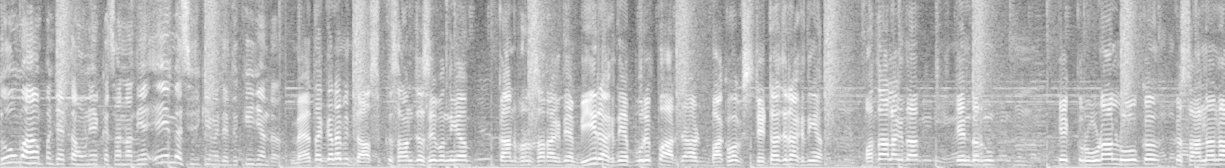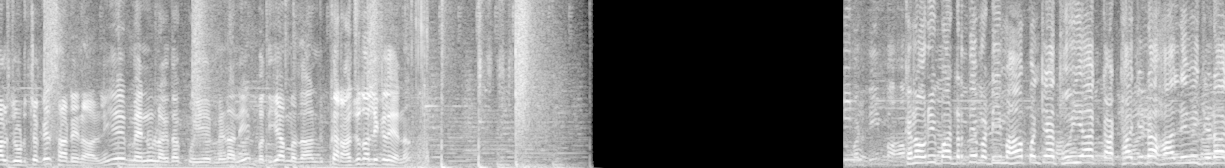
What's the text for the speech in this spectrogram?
ਦੋ ਮਹਾਂ ਪੰਚਾਇਤਾਂ ਹੋਣੀਆਂ ਕਿਸਾਨਾਂ ਦੀਆਂ ਇਹ ਮੈਸੇਜ ਕਿਵੇਂ ਦੇ ਕੀ ਜਾਂਦਾ? ਮੈਂ ਤਾਂ ਕਹਿੰਦਾ ਵੀ 10 ਕਿਸਾਨ ਜਥੇਬੰਦੀਆਂ ਕਾਨਫਰੰਸਾਂ ਰੱਖਦੀਆਂ 20 ਰੱਖਦੀਆਂ ਪੂਰੇ ਭਾਰਤ 'ਚ ਵੱਖ-ਵੱਖ ਸਟੇਟਾਂ 'ਚ ਰੱਖਦੀਆਂ। ਪਤਾ ਲੱਗਦਾ ਕੇਂਦਰ ਨੂੰ ਕਿ ਕਰੋੜਾਂ ਲੋਕ ਕਿਸਾਨਾਂ ਨਾਲ ਜੁੜ ਚੁੱਕੇ ਸਾਡੇ ਨਾਲ ਨਹੀਂ। ਇਹ ਮੈਨੂੰ ਲੱਗਦਾ ਕੋਈ ਇਹ ਮਿਹਣਾ ਨਹੀਂ ਵਧੀਆ ਮੈਦਾਨ ਘਰਾਂ 'ਚੋਂ ਤਾਂ ਨਿਕਲੇ ਨਾ। ਕਨੌਰੀ ਬਾਰਡਰ ਤੇ ਵੱਡੀ ਮਹਾਂ ਪੰਚਾਇਤ ਹੋਈ ਆ। ਕਾਠਾ ਜਿਹੜਾ ਹਾਲੇ ਵੀ ਜਿਹੜਾ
